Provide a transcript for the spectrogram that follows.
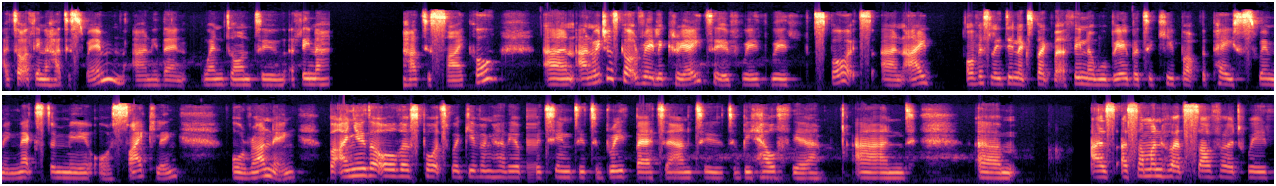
I taught Athina how to swim, and he then went on to Athina had to cycle and and we just got really creative with with sports and i obviously didn't expect that athina will be able to keep up the pace swimming next to me or cycling or running. But I knew that all those sports were giving her the opportunity to breathe better and to to be healthier. And um, as as someone who had suffered with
